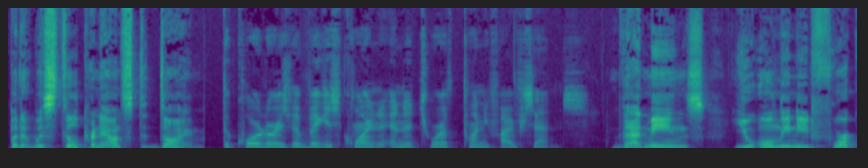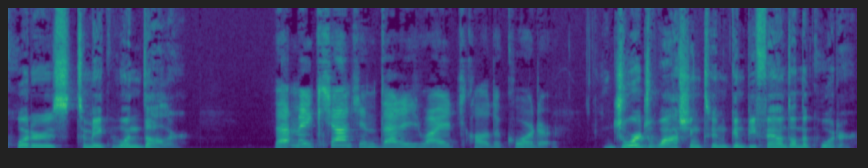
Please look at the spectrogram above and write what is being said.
but it was still pronounced dime. The quarter is the biggest coin and it's worth 25 cents. That means you only need four quarters to make one dollar. That makes sense, and that is why it's called a quarter. George Washington can be found on the quarter.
